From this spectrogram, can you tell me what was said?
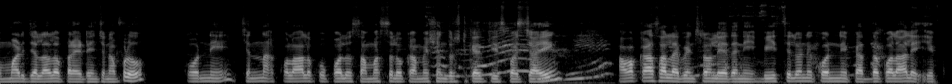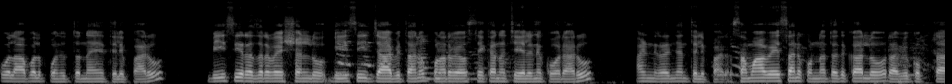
ఉమ్మడి జిల్లాలో పర్యటించినప్పుడు కొన్ని చిన్న కులాల కుప్పలు సమస్యలు కమిషన్ దృష్టికి తీసుకొచ్చాయి. అవకాశాలు లభించడం లేదని బీసీలోని కొన్ని పెద్ద కులాలే ఎక్కువ లాభాలు పొందుతున్నాయని తెలిపారు. బీసీ రిజర్వేషన్లు బీసీ జాబితాను పునర్వ్యవస్థీకరణ చేయాలని కోరారు అని నిరంజన్ తెలిపారు. సమావేశానికి ఉన్నతాధికారులు రవిగుప్తా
